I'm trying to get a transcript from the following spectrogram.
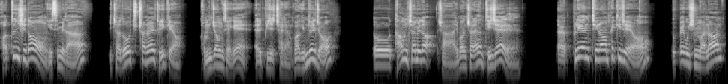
버튼 시동 있습니다. 이 차도 추천을 드릴게요. 검정색의 LPG 차량 구하기 힘들죠? 또 다음 차입니다. 자, 이번 차량은 디젤. 자, 플리엔티넘 패키지예요. 650만원,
